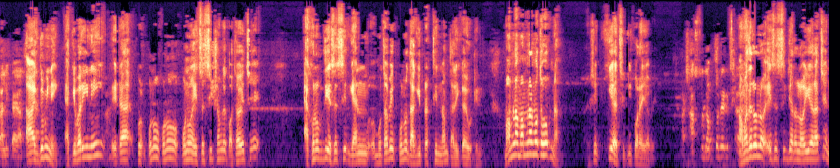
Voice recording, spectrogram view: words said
তালিকায় আছে। একদমই নেই একেবারেই নেই। এটা কোনো কোনো কোনো এসএসসির সঙ্গে কথা হয়েছে। এখন অবধি এসএসসির জ্ঞান মোতাবেক কোনো দাগি প্রার্থীর নাম তালিকায় ওঠেনি। মামলা মামলার মতো হোক না সে কি আছে কি করা যাবে? স্বাস্থ্য দপ্তরের আমাদের হলো এসএসসি যারা লয়ার আছেন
